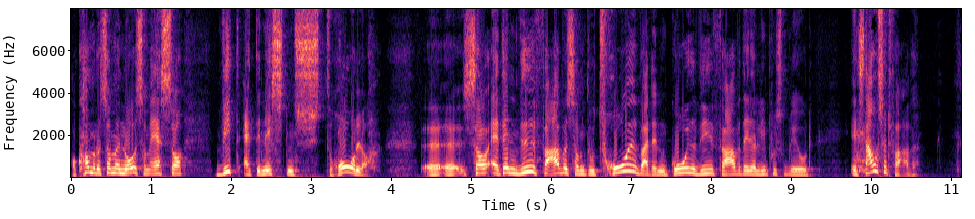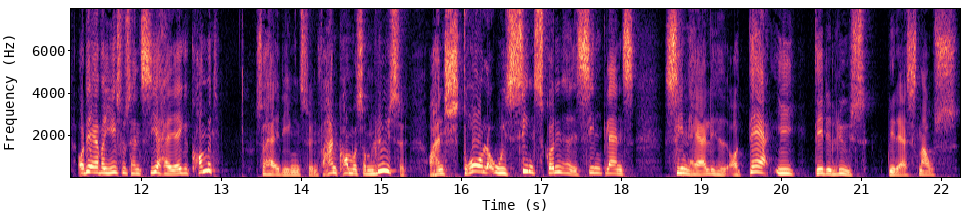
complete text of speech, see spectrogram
Og kommer du så med noget, som er så hvidt, at det næsten stråler, øh, øh så er den hvide farve, som du troede var den gode hvide farve, den er lige pludselig blevet en snavset farve. Og det er, hvad Jesus han siger, havde jeg ikke kommet, så havde det ingen synd. For han kommer som lyset, og han stråler ud sin skønhed, sin glans, sin herlighed. Og der i dette lys bliver deres snavs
